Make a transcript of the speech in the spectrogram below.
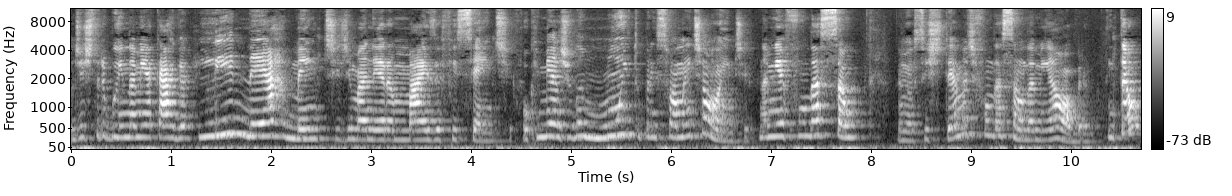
distribuindo a minha carga linearmente de maneira mais eficiente. O que me ajuda muito, principalmente aonde? Na minha fundação no meu sistema de fundação da minha obra. Então,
